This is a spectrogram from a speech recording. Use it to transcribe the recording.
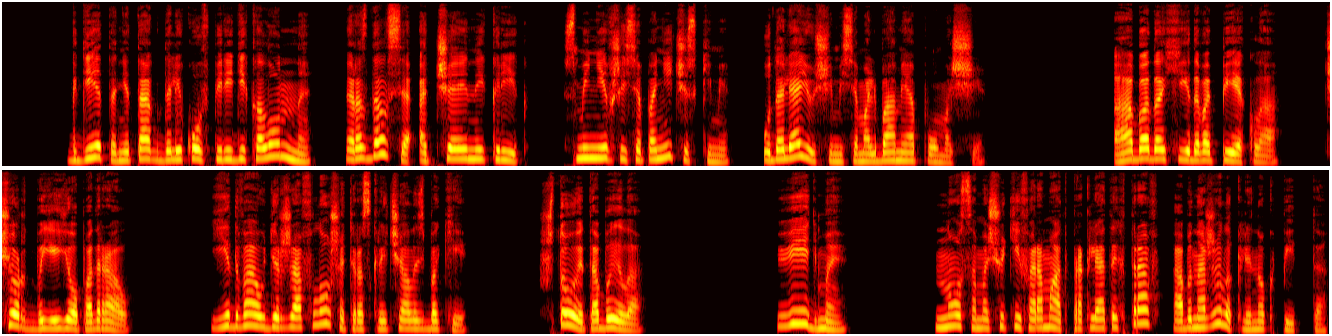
Где-то не так далеко впереди колонны раздался отчаянный крик, сменившийся паническими, удаляющимися мольбами о помощи. «Абадахидова пекла! Черт бы ее подрал!» Едва удержав лошадь, раскричалась Баки. «Что это было?» «Ведьмы!» Носом ощутив аромат проклятых трав, обнажила клинок Питта.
